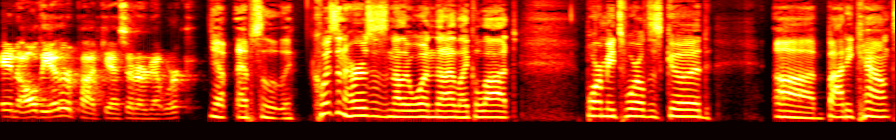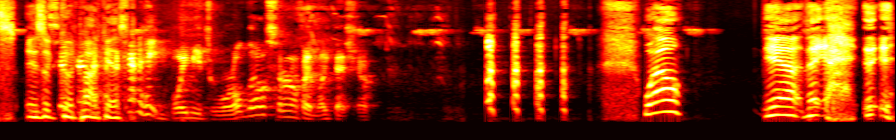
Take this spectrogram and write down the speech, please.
And all the other podcasts on our network. Yep, absolutely. Quiz and Hers is another one that I like a lot. Boar Meets World is good. Uh Body Count is a See, good I kinda, podcast. I kind of hate Boy Meets World though, so I don't know if I'd like that show. Well, yeah, they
